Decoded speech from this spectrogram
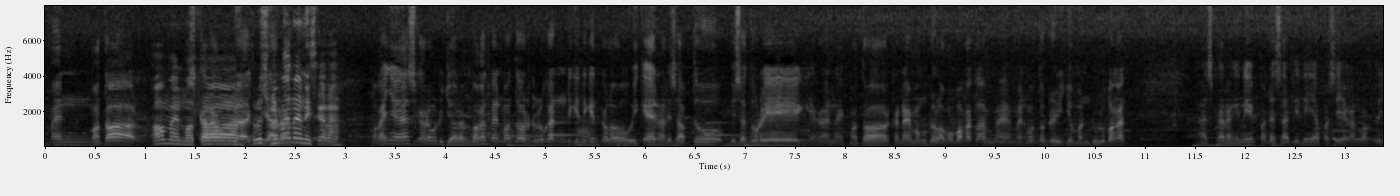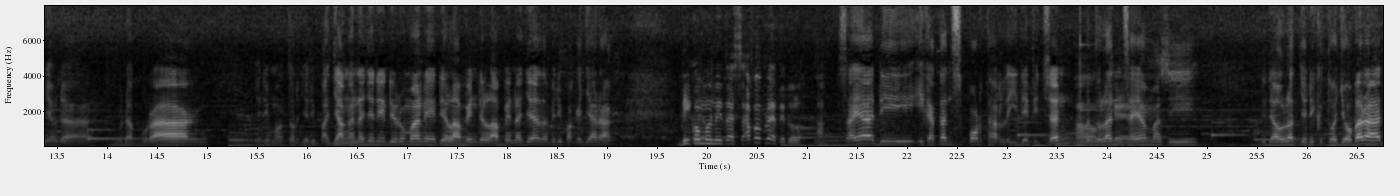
main motor. Oh main motor. Terus jarang. gimana nih sekarang? Makanya sekarang udah jarang banget main motor. Dulu kan dikit-dikit kalau weekend hari Sabtu bisa touring ya kan naik motor karena emang udah lama banget lah main, main motor dari zaman dulu banget. Nah, sekarang ini pada saat ini ya pastinya kan waktunya udah udah kurang. Jadi motor jadi pajangan aja nih di rumah nih, dilapin dilapin aja tapi dipakai jarang. Di komunitas apa berarti dulu? Ah, Saya di Ikatan Sport Harley Davidson. Kebetulan Oke. saya masih didaulat jadi ketua Jawa Barat.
